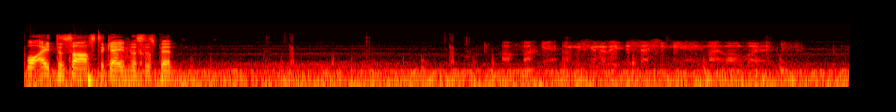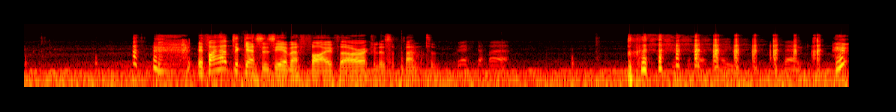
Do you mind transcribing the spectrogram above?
What a disaster game this has been. Oh fuck it. I'm just gonna leave the session here. It might well work. if I had to guess, it's EMF five though. I reckon it's a Phantom. Christopher! Christopher, please. Beg. Christopher!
